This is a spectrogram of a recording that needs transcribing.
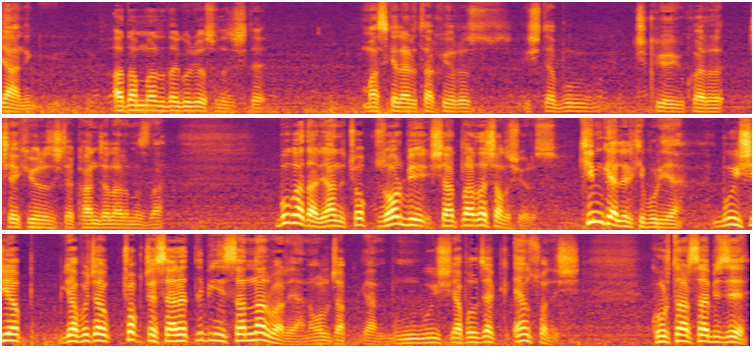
Yani adamları da görüyorsunuz işte maskeleri takıyoruz. İşte bu çıkıyor yukarı çekiyoruz işte kancalarımızla. Bu kadar yani çok zor bir şartlarda çalışıyoruz. Kim gelir ki buraya? Bu işi yap yapacak çok cesaretli bir insanlar var yani olacak yani bu, bu iş yapılacak en son iş. Kurtarsa bizi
